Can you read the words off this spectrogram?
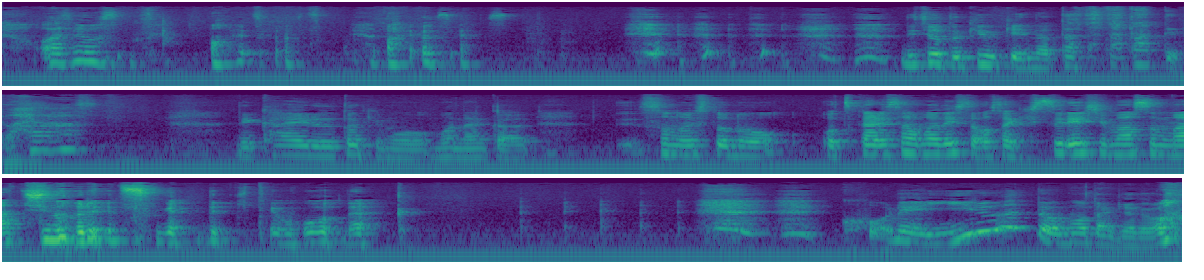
「おはようございます。おはようございます。おはようございます」でちょっと休憩になったたたたって「おはようございます」で帰る時ももうなんかその人の「お疲れ様でした。お先失礼します」待ちの列ができてもうなんか これいると思ったけど。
